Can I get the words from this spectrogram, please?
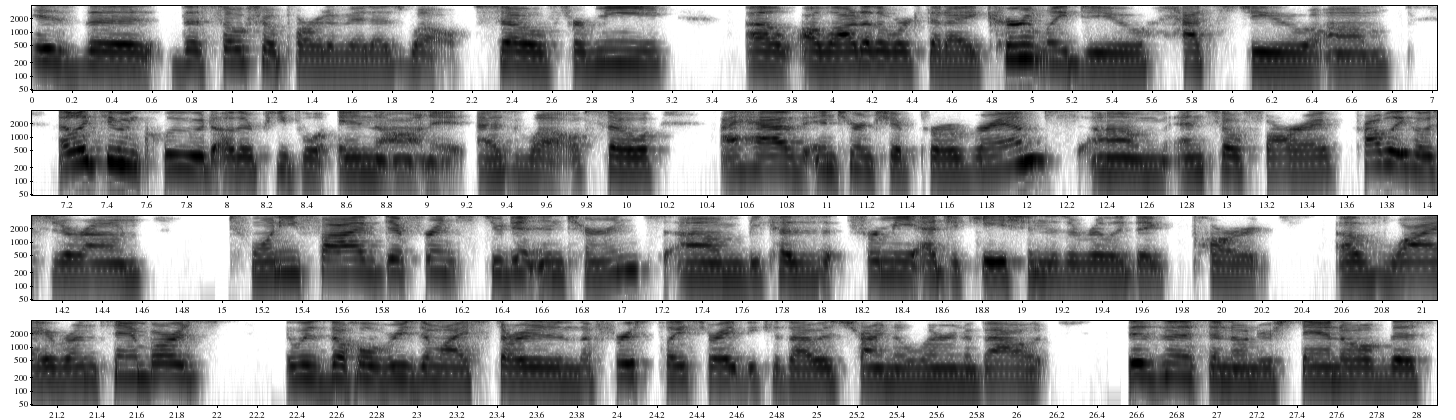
is the the social part of it as well. So for me, a, lot of the work that I currently do has to um, I like to include other people in on it as well. So I have internship programs, um, and so far I've probably hosted around 25 different student interns um, because for me, education is a really big part of why I run Sandbars. It was the whole reason why I started in the first place, right? Because I was trying to learn about business and understand all of this.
